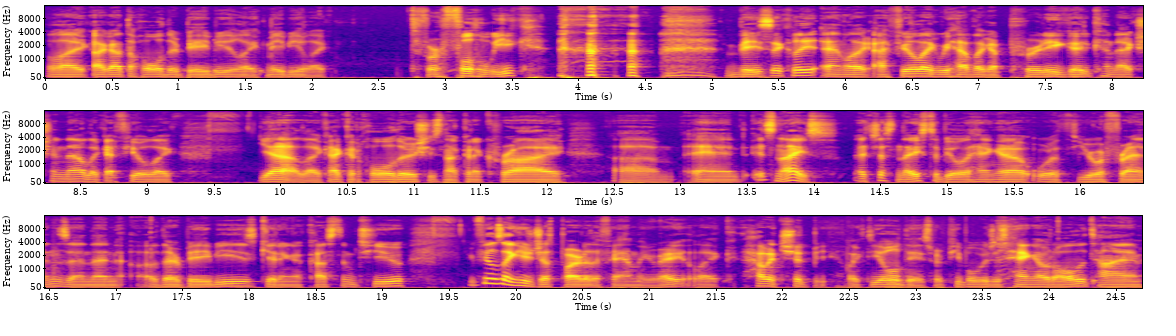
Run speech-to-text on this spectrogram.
like I got to hold their baby like maybe like for a full week basically and like i feel like we have like a pretty good connection now like i feel like yeah like i could hold her she's not gonna cry um, and it's nice it's just nice to be able to hang out with your friends and then their babies getting accustomed to you it feels like you're just part of the family, right? Like how it should be, like the old days where people would just hang out all the time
